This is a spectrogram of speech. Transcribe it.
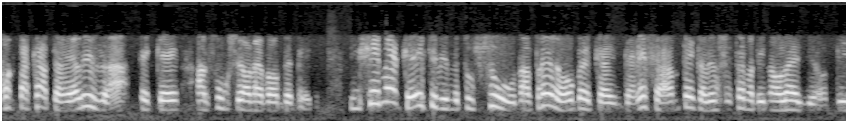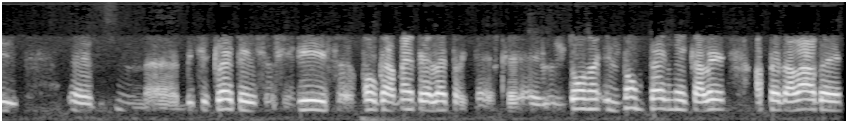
attaccato a realizzare e che funziona bene. Insieme a questo vi metto su un'altra roba che è interessante, che è un sistema di noleggio di eh, eh biciclette di vulgarmente elettriche, che il, don, il non tecnico è a pedalare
